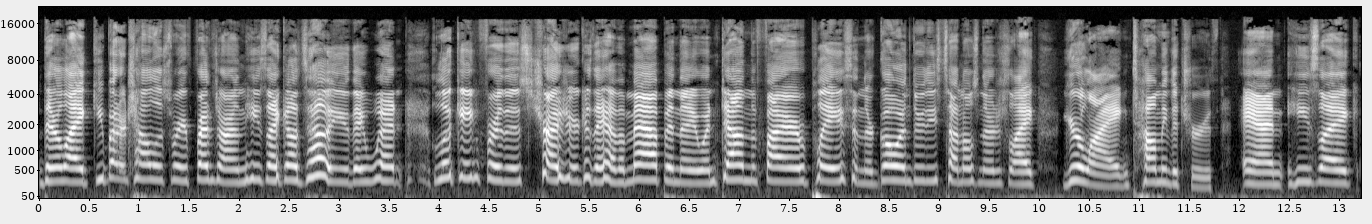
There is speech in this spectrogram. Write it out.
they're like, You better tell us where your friends are. And he's like, I'll tell you. They went looking for this treasure because they have a map and they went down the fireplace and they're going through these tunnels and they're just like, You're lying. Tell me the truth. And he's like,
